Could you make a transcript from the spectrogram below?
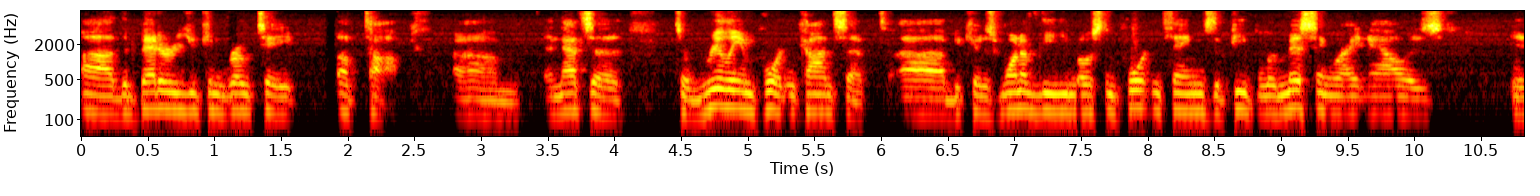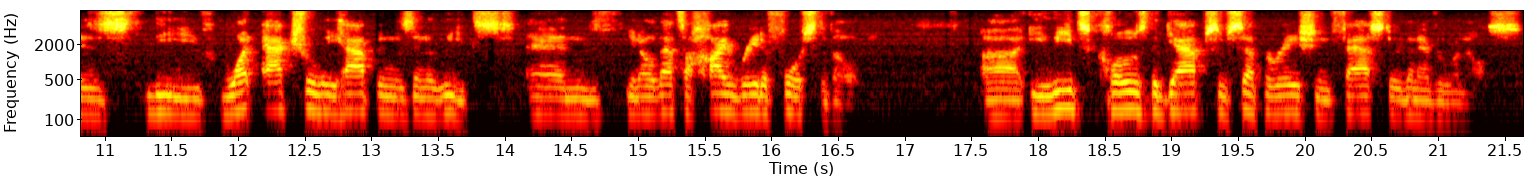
uh, the better you can rotate up top. Um, and that's a it's a really important concept uh, because one of the most important things that people are missing right now is is the what actually happens in elites, and you know that's a high rate of force development. Uh, elites close the gaps of separation faster than everyone else.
